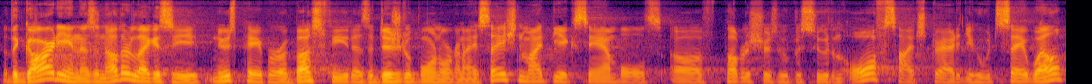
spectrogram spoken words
The Guardian, as another legacy newspaper, or BuzzFeed as a digital-born organization, might be examples of publishers who pursued an off-site strategy who would say, well,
